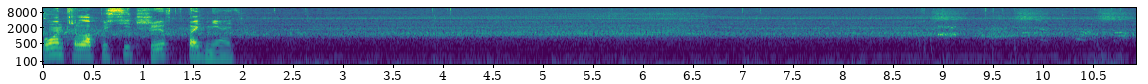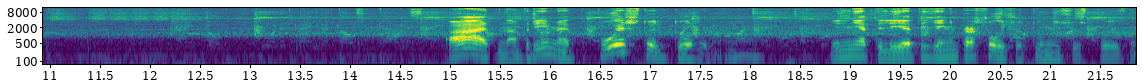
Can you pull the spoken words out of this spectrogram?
Ctrl опустить, Shift поднять. А, это на время, поезд, что ли, тоже? Или нет, или это я не прошел еще ту миссию с поездом?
